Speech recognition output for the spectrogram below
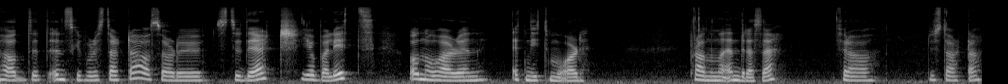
hadde et ønske før du starta, og så har du studert, jobba litt, og nå har du en, et nytt mål. Planene har endra seg fra du starta.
